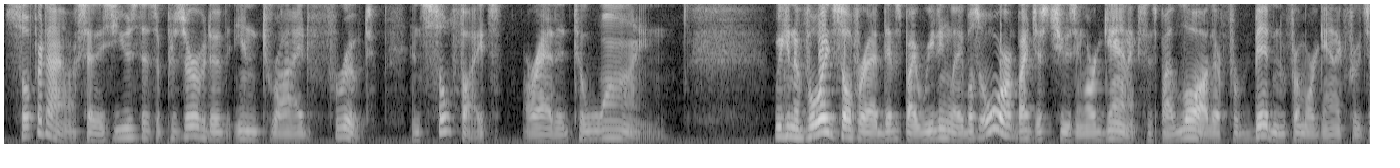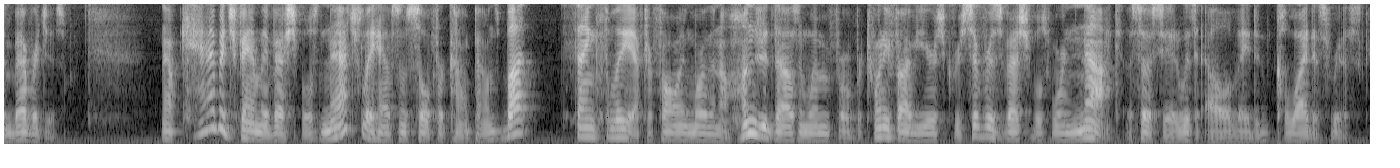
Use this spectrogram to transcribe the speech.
Sulfur dioxide is used as a preservative in dried fruit, and sulfites are added to wine. We can avoid sulfur additives by reading labels or by just choosing organic, since by law they're forbidden from organic fruits and beverages. Now, cabbage family vegetables naturally have some sulfur compounds, but thankfully, after following more than 100,000 women for over 25 years, cruciferous vegetables were not associated with elevated colitis risk.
